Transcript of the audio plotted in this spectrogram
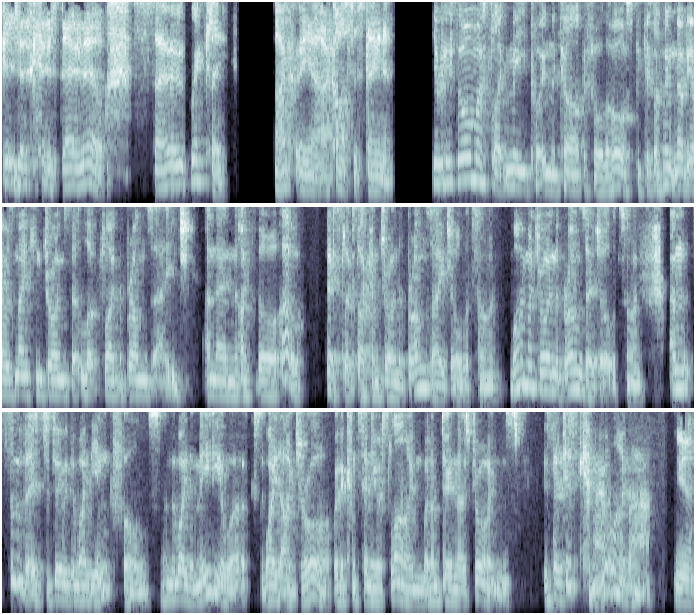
it just goes downhill so quickly. I, yeah, I can't sustain it. Yeah, but it's almost like me putting the cart before the horse because I think maybe I was making drawings that looked like the Bronze Age, and then I thought, oh, this looks like I'm drawing the Bronze Age all the time. Why am I drawing the Bronze Age all the time? And some of it is to do with the way the ink falls and the way the media works, the way that I draw with a continuous line when I'm doing those drawings. Is they just come out like that. Yeah.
